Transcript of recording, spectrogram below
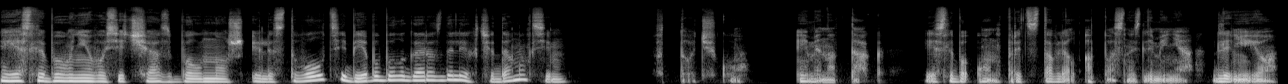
Если бы у него сейчас был нож или ствол, тебе бы было гораздо легче, да, Максим? В точку. Именно так если бы он представлял опасность для меня, для нее.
